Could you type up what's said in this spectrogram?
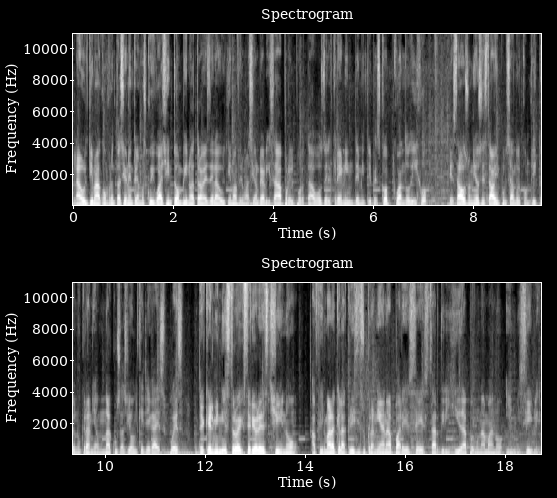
La última confrontación entre Moscú y Washington vino a través de la última afirmación realizada por el portavoz del Kremlin, Dmitry Peskov, cuando dijo que Estados Unidos estaba impulsando el conflicto en Ucrania, una acusación que llega después de que el ministro de Exteriores chino afirmara que la crisis ucraniana parece estar dirigida por una mano invisible,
